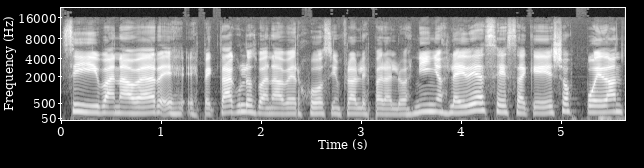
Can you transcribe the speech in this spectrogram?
Sí, van a haber eh, espectáculos, van a haber juegos inflables para los niños. La idea es esa, que ellos puedan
